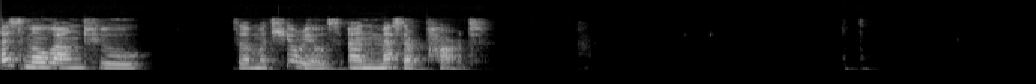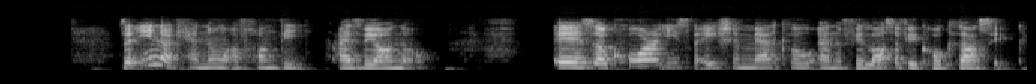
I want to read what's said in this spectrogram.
Let's move on to the materials and method part. The inner canon of Huangdi, as we all know, is a core East Asian medical and philosophical classic,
